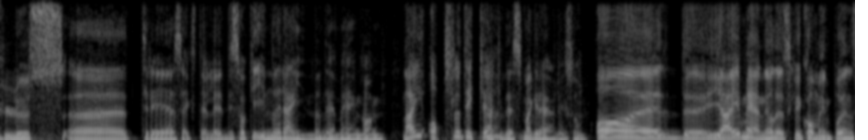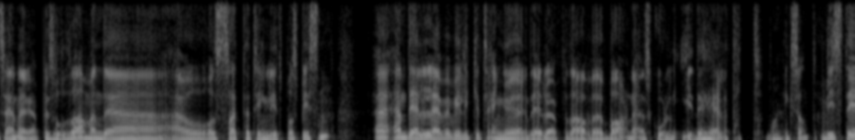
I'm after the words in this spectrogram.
pluss eh, tre seksdeler. De skal ikke inn og regne det med en gang. Nei, absolutt Det ikke. er ikke det som er greia, liksom. Og eh, det, jeg mener jo det skal vi komme inn på i en senere episode, da, men det er jo å sette ting litt på spissen. Eh, En del elever vil ikke trenge å gjøre det i løpet av barneskolen i det hele tatt. Ikke sant? Hvis de,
